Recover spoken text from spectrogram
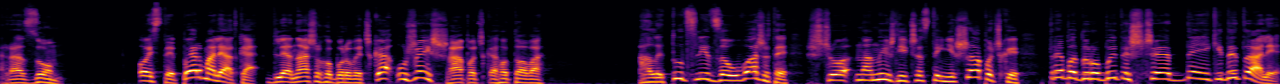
разом. Ось тепер, малятка, для нашого боровичка уже й шапочка готова. Але тут слід зауважити, що на нижній частині шапочки треба доробити ще деякі деталі.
